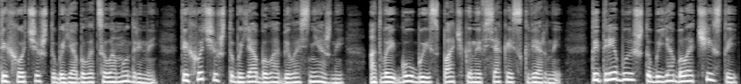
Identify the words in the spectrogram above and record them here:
ты хочешь, чтобы я была целомудренной, ты хочешь, чтобы я была белоснежной, а твои губы испачканы всякой скверной. Ты требуешь, чтобы я была чистой,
